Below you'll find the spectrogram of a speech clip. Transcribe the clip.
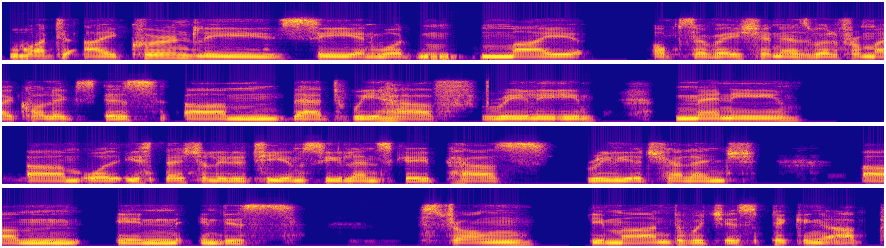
What I currently see and what my observation as well from my colleagues is um, that we have really many, um, or especially the TMC landscape has really a challenge um, in in this strong demand, which is picking up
